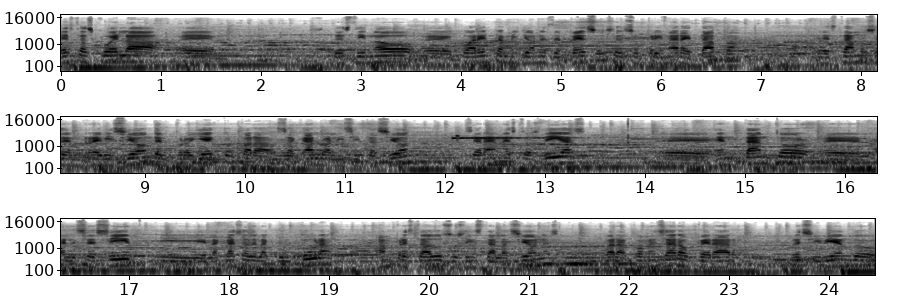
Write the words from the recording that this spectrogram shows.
Esta escuela eh, destinó 40 eh, millones de pesos en su primera etapa. Estamos en revisión del proyecto para sacarlo a licitación. Será en estos días. Eh, en tanto, el CECID y la Casa de la Cultura han prestado sus instalaciones para comenzar a operar recibiendo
